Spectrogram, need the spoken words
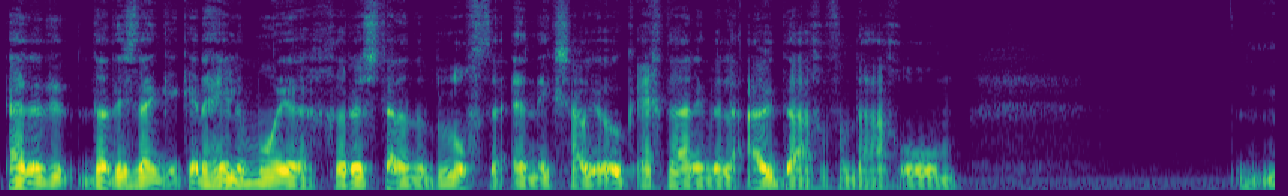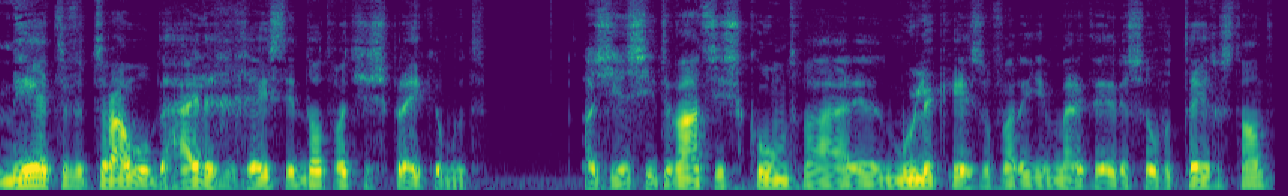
Ja, dat, dat is denk ik een hele mooie, geruststellende belofte. En ik zou je ook echt daarin willen uitdagen vandaag om meer te vertrouwen op de Heilige Geest in dat wat je spreken moet als je in situaties komt waarin het moeilijk is of waarin je merkt dat er is zoveel tegenstand,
